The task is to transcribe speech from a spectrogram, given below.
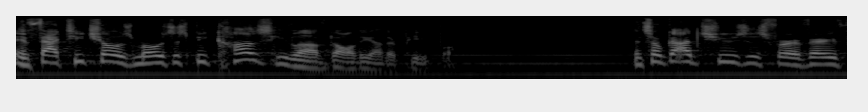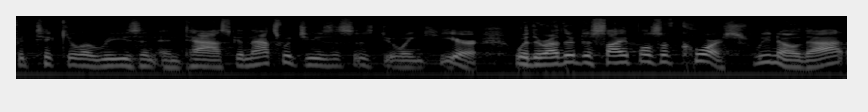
In fact, he chose Moses because he loved all the other people. And so God chooses for a very particular reason and task, and that's what Jesus is doing here. Were there other disciples? Of course, we know that.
